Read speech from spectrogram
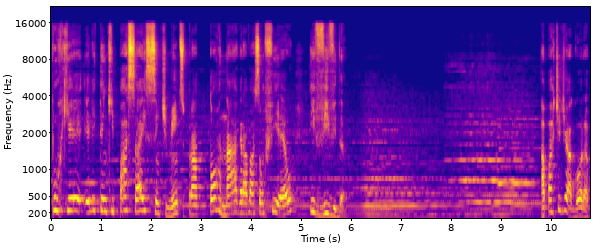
porque ele tem que passar esses sentimentos para tornar a gravação fiel e vívida. A partir de agora,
